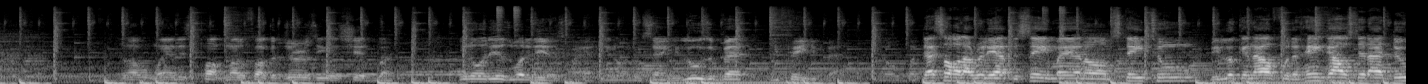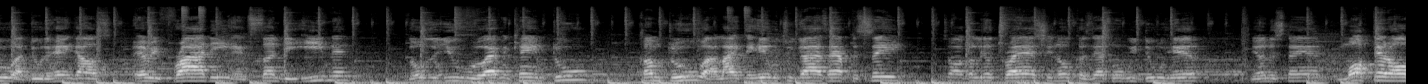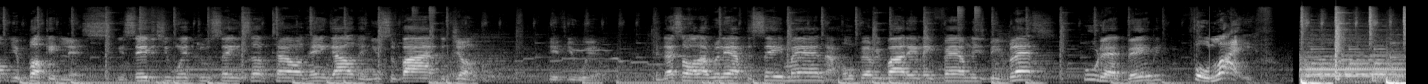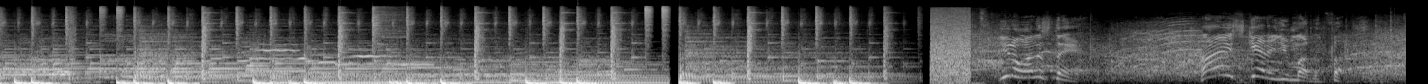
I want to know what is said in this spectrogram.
You know, wearing this punk motherfucker jersey and shit, but you know it is what it is, man. You know what I'm saying? You lose a bet, you pay your bet. You know? But that's all I really have to say, man. Um, stay tuned. Be looking out for the hangouts that I do. I do the hangouts every Friday and Sunday evening. Those of you who haven't came through, come through. I like to hear what you guys have to say talk a little trash, you know, because that's what we do here. You understand? Mark that off your bucket list. You say that you went through Saints Uptown Hangout and you survived the jungle, if you will. And that's all I really have to say, man. I hope everybody and their families be blessed. Who that, baby? For life. You don't understand. I ain't scared of you motherfuckers.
